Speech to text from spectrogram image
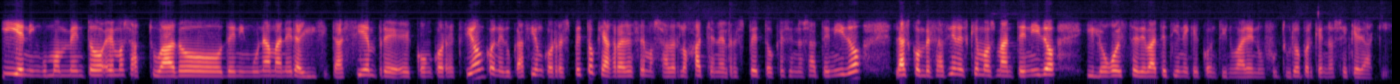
y en ningún momento hemos actuado de ninguna manera ilícita, siempre eh, con corrección, con educación, con respeto, que agradecemos a verlo Hachen el respeto que se nos ha tenido, las conversaciones que hemos mantenido y luego este debate tiene que continuar en un futuro porque no se queda aquí.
